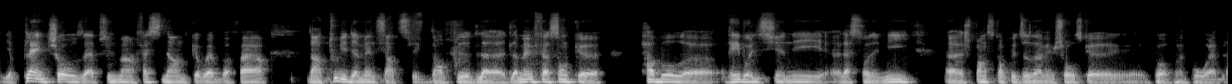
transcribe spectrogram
il y a plein de choses absolument fascinantes que Webb va faire dans tous les domaines scientifiques. Donc, de la, de la même façon que Hubble a révolutionné euh, l'astronomie, euh, je pense qu'on peut dire la même chose que pour, Webb.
